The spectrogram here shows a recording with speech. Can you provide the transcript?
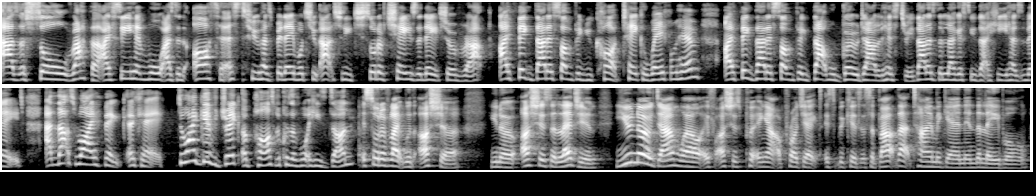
as a sole rapper. I see him more as an artist who has been able to actually sort of change the nature of rap. I think that is something you can't take away from him. I think that is something that will go down in history. That is the legacy that he has made. And that's why I think, okay, do I give Drake a pass because of what he's done? It's sort of like with Usher. You know, Usher's a legend. You know damn well if Usher's putting out a project, it's because it's about that time again in the label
